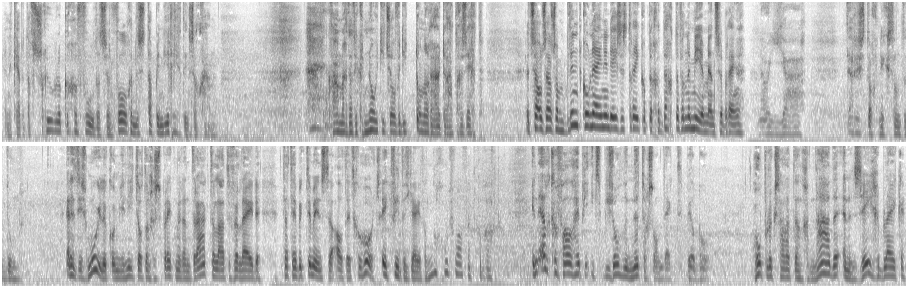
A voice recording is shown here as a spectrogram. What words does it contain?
En ik heb het afschuwelijke gevoel dat zijn volgende stap in die richting zal gaan. Ik wou maar dat ik nooit iets over die tonnenruiter had gezegd. Het zou zelfs een blind konijn in deze streek op de gedachten van de meermensen brengen. Nou ja, daar is toch niks aan te doen. En het is moeilijk om je niet tot een gesprek met een draak te laten verleiden. Dat heb ik tenminste altijd gehoord. Ik vind dat jij het er nog goed vanaf hebt gebracht. In elk geval heb je iets bijzonder nuttigs ontdekt, Bilbo. Hopelijk zal het een genade en een zegen blijken...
